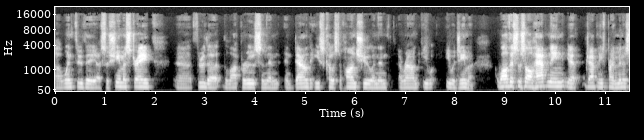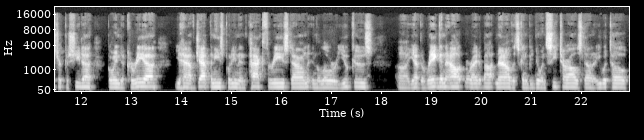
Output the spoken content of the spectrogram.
uh, went through the uh, Tsushima Strait, uh, through the the La Perouse, and then and down the east coast of Honshu, and then around Iwo, Iwo Jima. While this was all happening, have Japanese Prime Minister Kishida going to Korea. You have Japanese putting in PAC threes down in the lower Ryukyus. Uh, you have the Reagan out right about now that's going to be doing sea trials down at Iwo To.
